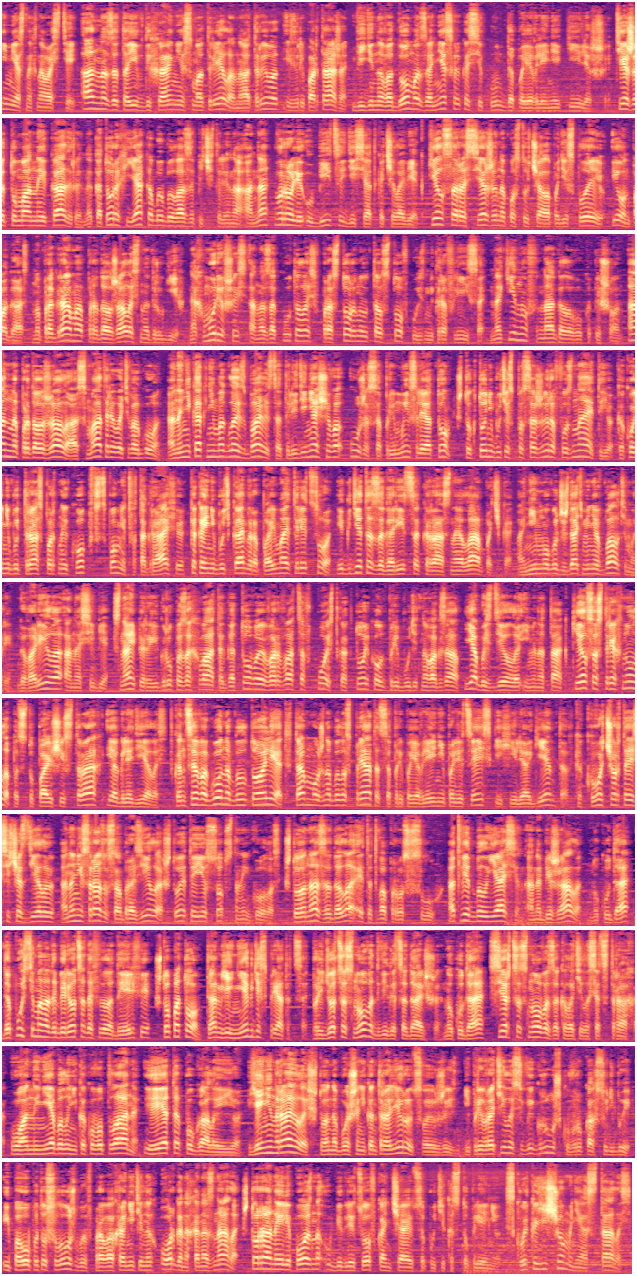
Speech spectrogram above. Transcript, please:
и местных новостей. Анна, затаив дыхание, смотрела на отрывок из репортажа, виденного дома за несколько секунд до появления киллерши. Те же туманные кадры, на которых якобы была запечатлена она в роли убийцы десятка человек. Келса рассерженно постучала по дисплею, и он погас, но программа продолжалась на других. Нахмурившись, она закуталась в просторную толстовку из микрофлиса Лиса, накинув на голову капюшон. Анна продолжала осматривать вагон. Она никак не могла избавиться от леденящего ужаса при мысли о том, что кто-нибудь из пассажиров узнает ее, какой-нибудь транспортный коп вспомнит фотографию, какая-нибудь камера поймает лицо, и где-то загорится красная лампочка. «Они могут ждать меня в Балтиморе», — говорила она себе. «Снайперы и группа захвата, готовые ворваться в поезд, как только он прибудет на вокзал. Я бы сделала именно так. Келса стряхнула подступающий страх и огляделась. В конце вагона был туалет, там можно было спрятаться при появлении полицейских или агентов. Какого черта я сейчас делаю? Она не сразу сообразила, что это ее собственный голос, что она задала этот вопрос вслух. Ответ был ясен, она бежала, но куда? Допустим, она доберется до Филадельфии, что потом? Там ей негде спрятаться. Придется снова двигаться дальше, но куда? Сердце снова заколотилось от страха. У Анны не было никакого плана, и это пугало ее. Ей не нравилось, что она больше не контролирует свою жизнь и превратилась в игрушку в руках судьбы. И по опыту службы в правоохранительных органах она знала, что рано или поздно у беглецов кончаются пути к отступлению. Сколько еще мне осталось?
